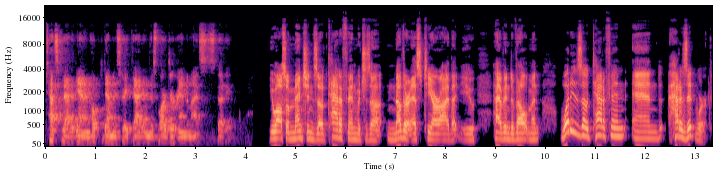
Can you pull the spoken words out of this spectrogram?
test that again and hope to demonstrate that in this larger randomized study. You also mentioned zotatifin, which is another STRI that you have in development. What is zotatifin and how does it work?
